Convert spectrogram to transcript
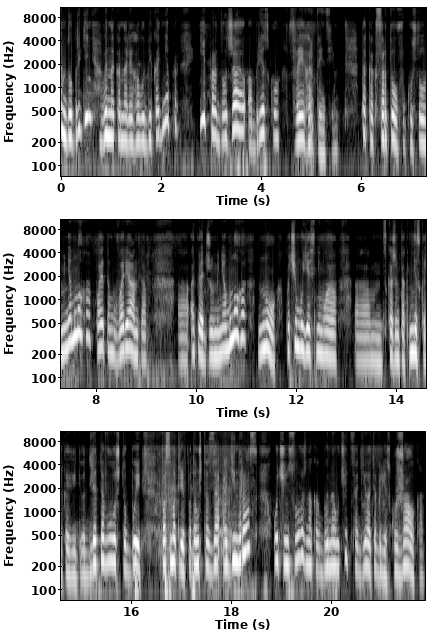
Всем добрый день! Вы на канале Голубика Днепр и продолжаю обрезку своей гортензии. Так как сортов у кустов у меня много, поэтому вариантов опять же у меня много, но почему я снимаю, скажем так, несколько видео? Для того, чтобы посмотрев, потому что за один раз очень сложно как бы научиться делать обрезку. Жалко,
